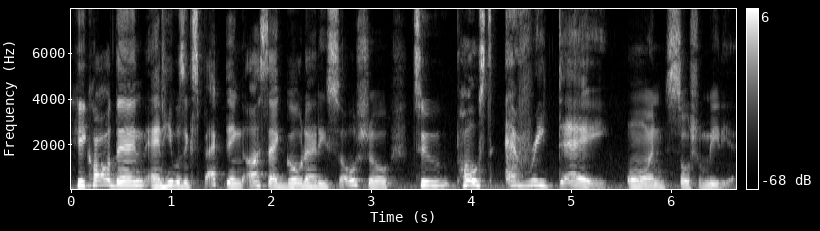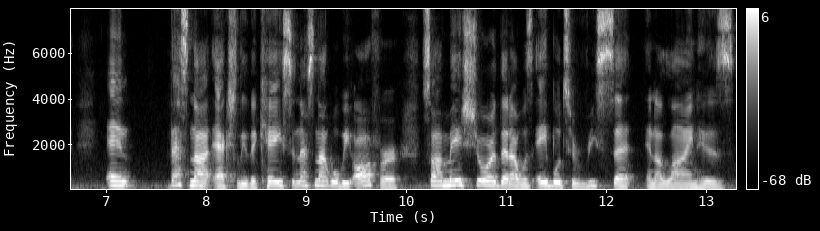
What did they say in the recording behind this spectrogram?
He called in and he was expecting us at GoDaddy Social to post every day on social media. And that's not actually the case, and that's not what we offer. So I made sure that I was able to reset and align his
